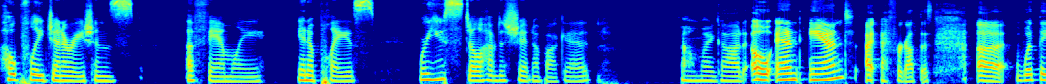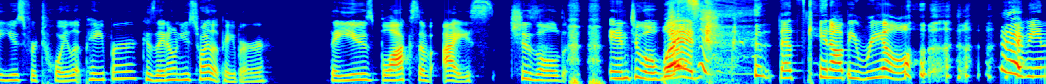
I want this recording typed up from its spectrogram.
hopefully generations of family in a place where you still have to shit in a bucket? Oh my god. Oh, and and I, I forgot this. Uh what they use for toilet paper cuz they don't use toilet paper. They use blocks of ice chiseled into a wedge. that cannot be real. I mean,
